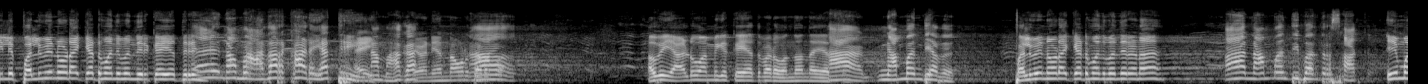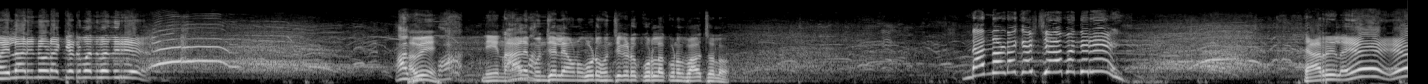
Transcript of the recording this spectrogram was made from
ಇಲ್ಲಿ ಪಲ್ವಿ ನೋಡಕ್ ಕೆಟ್ಟ ಮಂದಿ ಬಂದಿರಿ ಕೈ ಎತ್ತಿರಿ. ಏ, ನಮ್ಮ ಆಧಾರ್ ಕಾರ್ಡ್ ಎತ್ರಿ ಏಯ್, ನಮ್ಮ ಆಗ ಏನ್ ಏನ್ ಅವ್ನ ಹಾ, ಅವಿ ಎರಡು ಒಮ್ಮಿಗೆ ಕೈ ಎತ್ತಬೇಡ ಒಂದೊಂದ ಎತ್ತ. ಹಾ ನಮ್ಮ ಮಂದಿ ಅದ. ಪಲ್ವಿ ನೋಡಕ್ ಕೆಟ್ಟ ಮಂದಿ ಬಂದಿರಣ್ಣ? ಆ ನಮ್ಮ ಮಂದಿ ಬಂದ್ರೆ ಸಾಕು. ಈ ಮೈಲಾರಿ ನೋಡಕ್ ಕೆಟ್ಟ ಮಂದಿ ಬಂದಿರಿ. ಅವಿ ನೀ ನಾಳೆ ಮುಂಜಾನೆ ಅವನ ಕೂಡ ಹುಂಚಿಗಡೆ ಕೂರ್ಲಕ್ ಕುಣದ್ ಭಾಳ ಚಲೋ. ನನ್ ನೋಡಕ್ಕೆ ಎಷ್ಟು ಜನ ಬಂದಿರಿ? ಯಾರು ಇಲ್ಲ? ಏ ಏ!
